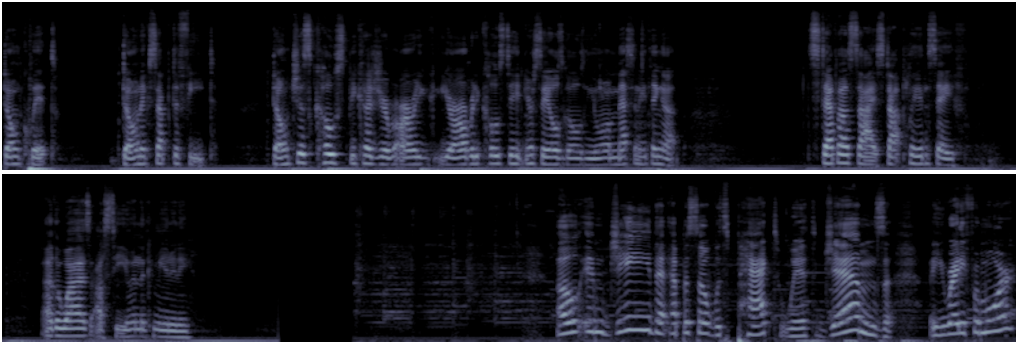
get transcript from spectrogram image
don't quit. Don't accept defeat. Don't just coast because you're already you're already close to hitting your sales goals and you to mess anything up. Step outside, stop playing safe. Otherwise, I'll see you in the community. OMG, that episode was packed with gems. Are you ready for more?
